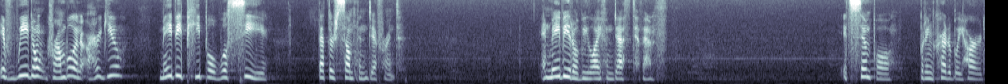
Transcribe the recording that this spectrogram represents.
if we don't grumble and argue, maybe people will see that there's something different. And maybe it'll be life and death to them. It's simple, but incredibly hard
